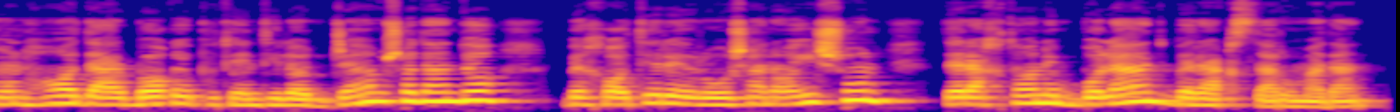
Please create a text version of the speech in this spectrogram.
اونها در باغ پوتنتیلا جمع شدند و به خاطر روشناییشون درختان بلند به رقص در اومدن.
